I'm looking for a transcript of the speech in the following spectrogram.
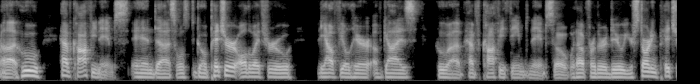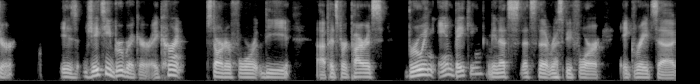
uh, who have coffee names. And uh, so we'll go pitcher all the way through the outfield here of guys who uh, have coffee themed names. So without further ado, your starting pitcher is JT Brubaker, a current starter for the uh, Pittsburgh Pirates, brewing and baking. I mean, that's that's the recipe for a great uh,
